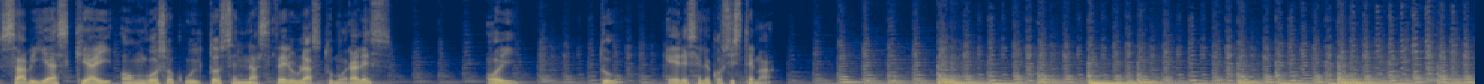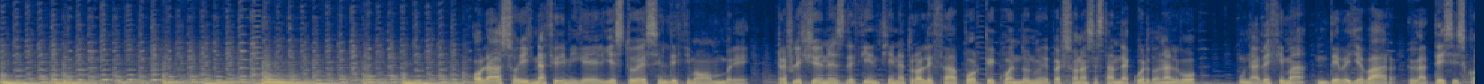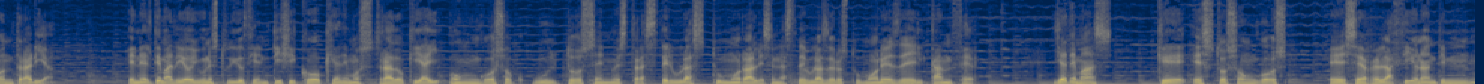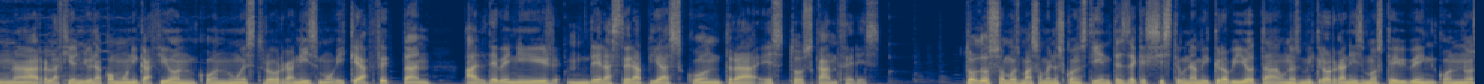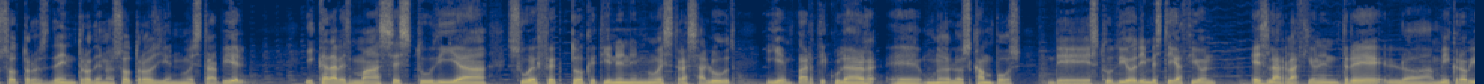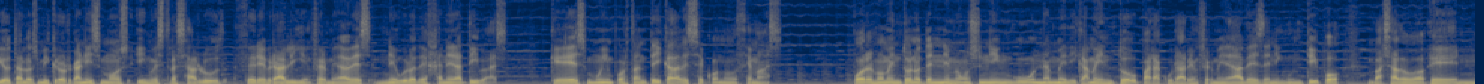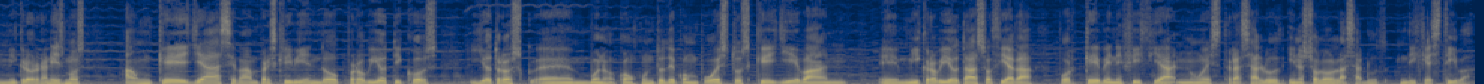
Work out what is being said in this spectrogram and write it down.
¿Sabías que hay hongos ocultos en las células tumorales? Hoy, tú eres el ecosistema. Hola, soy Ignacio de Miguel y esto es El décimo hombre, reflexiones de ciencia y naturaleza porque cuando nueve personas están de acuerdo en algo, una décima debe llevar la tesis contraria. En el tema de hoy un estudio científico que ha demostrado que hay hongos ocultos en nuestras células tumorales, en las células de los tumores del cáncer. Y además que estos hongos eh, se relacionan, tienen una relación y una comunicación con nuestro organismo y que afectan al devenir de las terapias contra estos cánceres. Todos somos más o menos conscientes de que existe una microbiota, unos microorganismos que viven con nosotros, dentro de nosotros y en nuestra piel. Y cada vez más se estudia su efecto que tienen en nuestra salud y en particular eh, uno de los campos de estudio, de investigación, es la relación entre la microbiota, los microorganismos y nuestra salud cerebral y enfermedades neurodegenerativas, que es muy importante y cada vez se conoce más. Por el momento no tenemos ningún medicamento para curar enfermedades de ningún tipo basado en microorganismos, aunque ya se van prescribiendo probióticos y otros eh, bueno, conjuntos de compuestos que llevan eh, microbiota asociada porque beneficia nuestra salud y no solo la salud digestiva.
